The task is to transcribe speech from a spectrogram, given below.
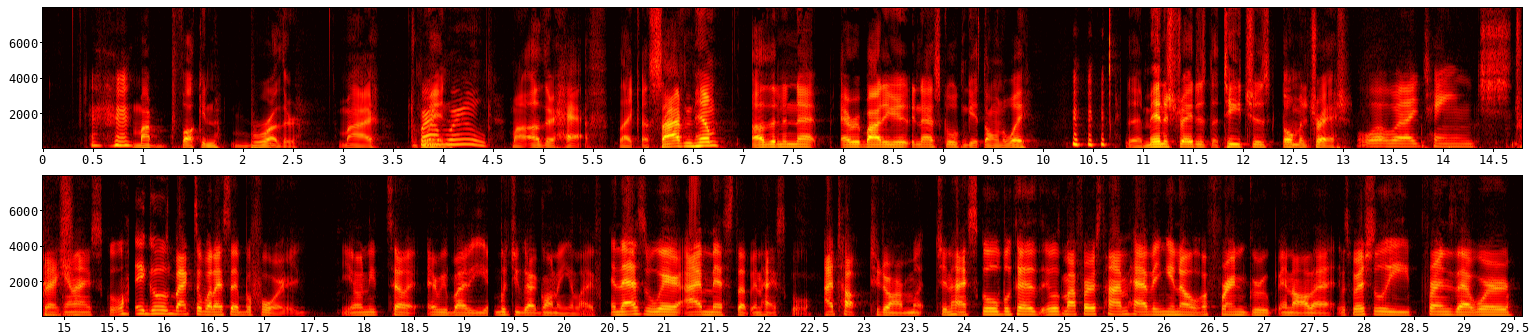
mm-hmm. my fucking brother, my twin, my other half. Like, aside from him, other than that, everybody in that school can get thrown away. the administrators, the teachers, throw them in the trash. What would I change back in high school? It goes back to what I said before. You don't need to tell everybody what you got going on in your life. And that's where I messed up in high school. I talked too darn much in high school because it was my first time having, you know, a friend group and all that, especially friends that were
